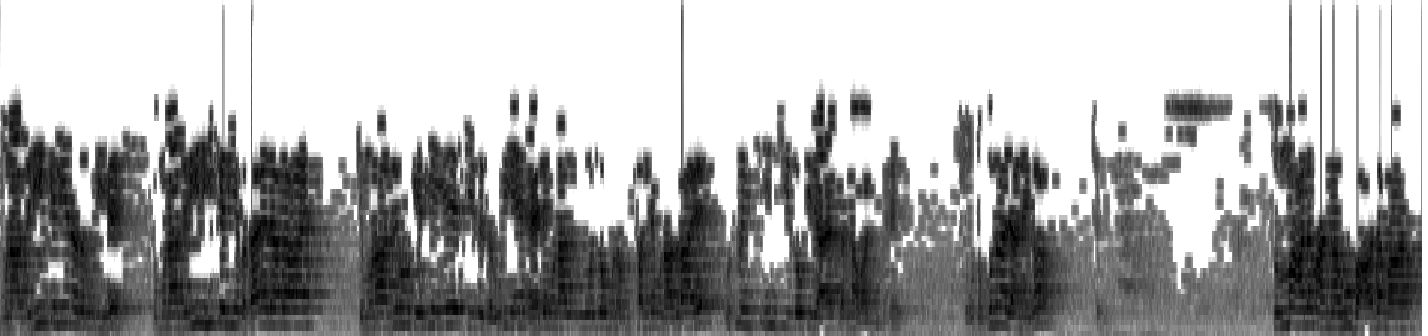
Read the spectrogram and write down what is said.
مناظرین کے لیے نہ ضروری ہے۔ تو مناظرین ہی کے لیے بتایا جا رہا ہے کہ مناظروں کے لیے یہ چیزیں ضروری ہیں۔ اہل مناظر وہ جو فن مناظرہ ہے، اس میں ان چیزوں کی رعایت کرنا واجب ہے۔ تو وہ تو خود نہ جانے گا۔ چلیے۔ ثم علم انه بعد ما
